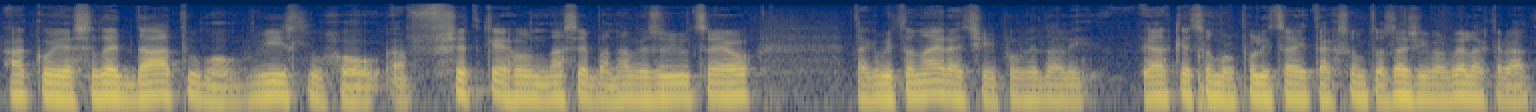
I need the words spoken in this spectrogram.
ako je sled dátumov, výsluchov a všetkého na seba navezujúceho, tak by to najradšej povedali. Ja keď som bol policajt, tak som to zažíval veľakrát.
